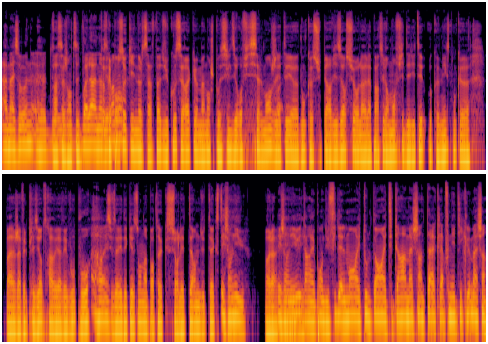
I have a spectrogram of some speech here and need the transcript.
Amazon. euh, de- Ah, c'est gentil. Voilà, non, Parce que vraiment, pour ceux qui ne le savent pas, du coup, c'est vrai que maintenant je peux aussi le dire officiellement. J'ai Ouais. été euh, donc euh, superviseur sur la, la partie vraiment fidélité aux comics. Donc, euh, bah, j'avais le plaisir de travailler avec vous pour, Ah ouais. si vous avez des questions n'importe sur les termes du texte. Et j'en ai eu. Voilà. Et j'en ai eu, tu as répondu fidèlement et tout le temps, etc. Machin, tac, la phonétique, le machin,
